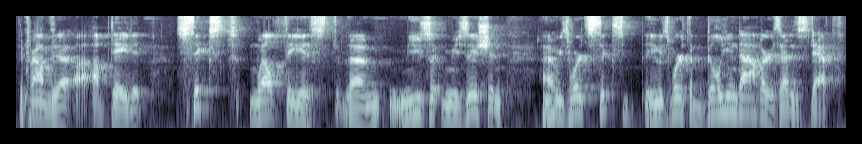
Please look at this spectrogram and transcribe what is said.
they probably uh, update it. Sixth wealthiest um, music musician. Uh, he was worth six. He was worth a billion dollars at his death,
